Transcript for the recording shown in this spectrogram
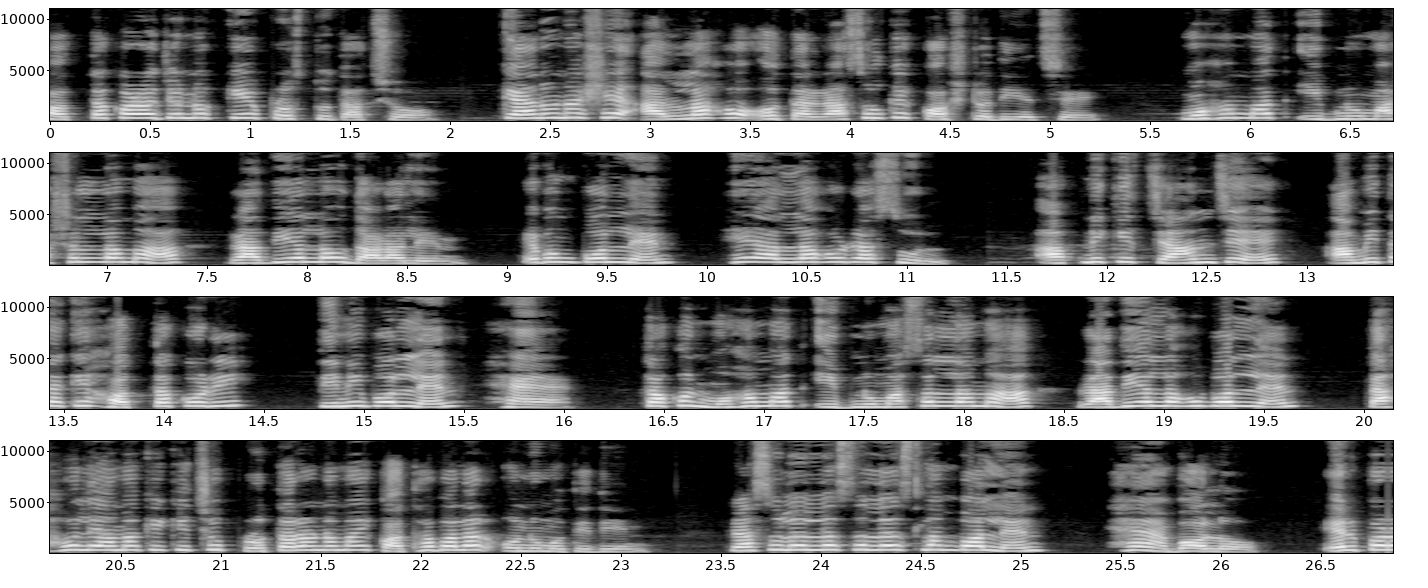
হত্যা করার জন্য কে প্রস্তুত আছো? কেননা সে আল্লাহ ও তার রাসুলকে কষ্ট দিয়েছে। মোহাম্মদ ইবনু মাসাল্লামা রাদিয়াল্লাহ দাঁড়ালেন এবং বললেন, হে আল্লাহর রাসুল, আপনি কি চান যে আমি তাকে হত্যা করি? তিনি বললেন হ্যাঁ। তখন মোহাম্মদ ইবনু মাসাল্লামা রাদিয়াল্লাহ বললেন, তাহলে আমাকে কিছু প্রতারণাময় কথা বলার অনুমতি দিন। রাসুলাল্লাহ সাল্লাহ ইসলাম বললেন হ্যাঁ বলো। এরপর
